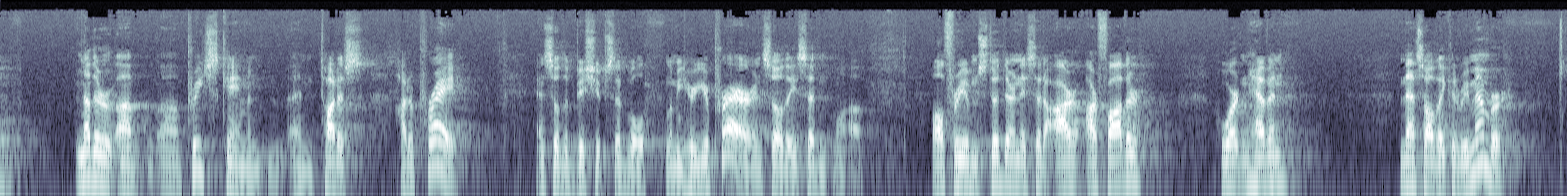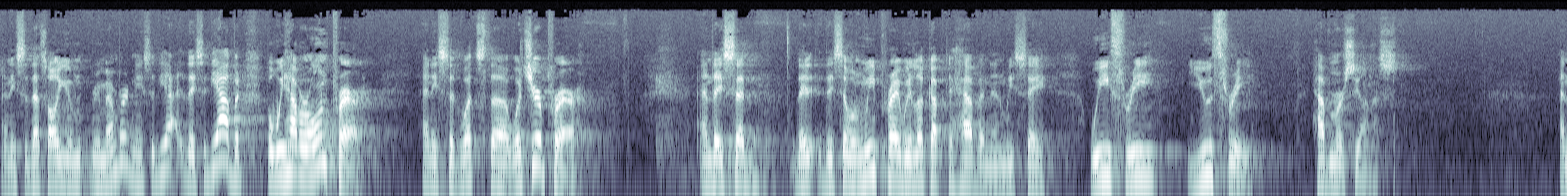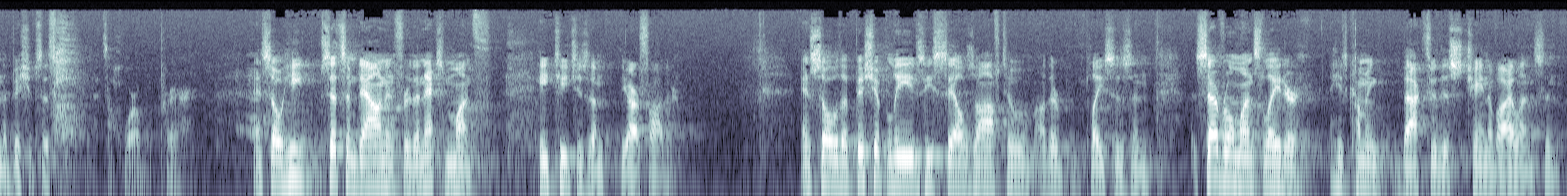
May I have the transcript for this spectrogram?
another uh, uh, priest came and, and taught us how to pray. And so the bishop said, Well, let me hear your prayer. And so they said, well, All three of them stood there and they said, Our, our Father who art in heaven. And that's all they could remember. And he said, That's all you remembered? And he said, Yeah. They said, Yeah, but, but we have our own prayer. And he said, What's, the, what's your prayer? And they said, they, they said, When we pray, we look up to heaven and we say, We three, you three, have mercy on us. And the bishop says, Oh, that's a horrible prayer. And so he sits them down, and for the next month, he teaches them the Our Father. And so the bishop leaves, he sails off to other places, and several months later, he's coming back through this chain of islands, and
